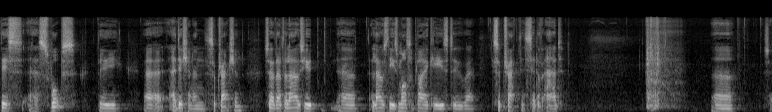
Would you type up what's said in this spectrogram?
This uh, swaps the uh, addition and subtraction. So that allows you uh, allows these multiplier keys to uh, subtract instead of add. Uh, so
